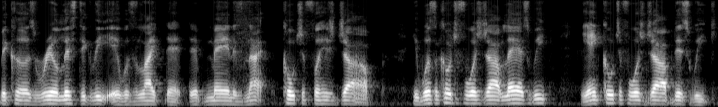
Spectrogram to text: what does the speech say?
because realistically it was like that. The man is not coaching for his job. He wasn't coaching for his job last week. He ain't coaching for his job this week.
